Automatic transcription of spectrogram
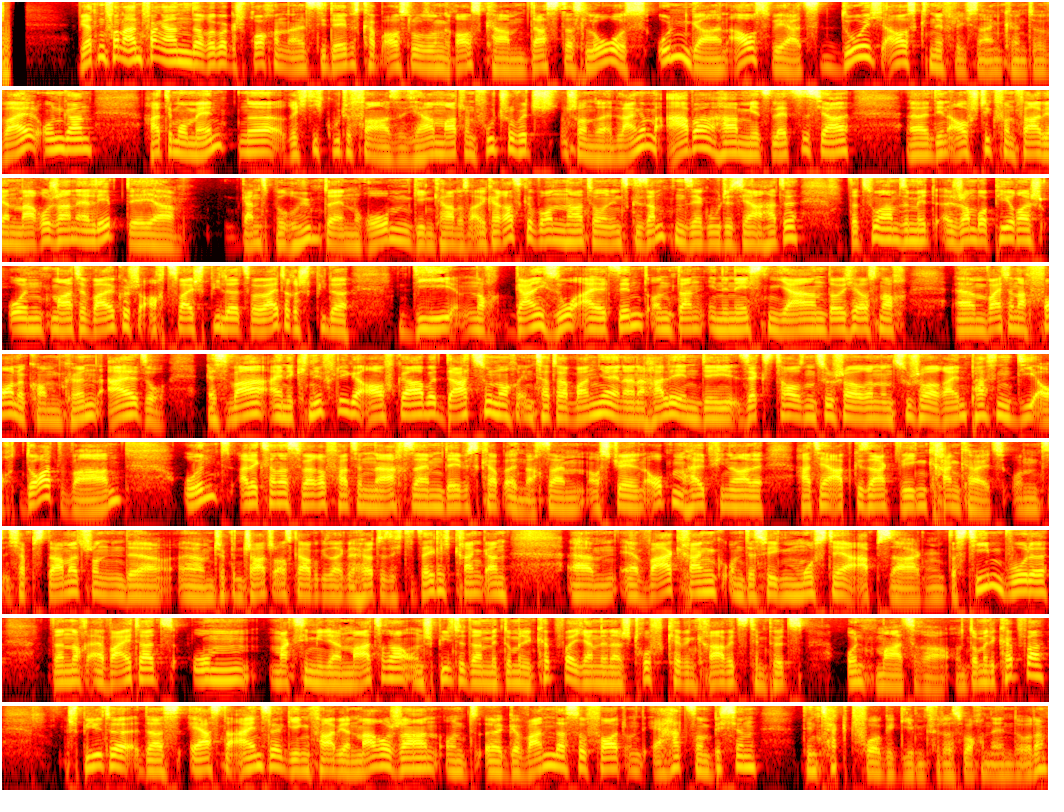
Wir hatten von Anfang an darüber gesprochen, als die Davis Cup Auslosung rauskam, dass das Los Ungarn auswärts durchaus knifflig sein könnte, weil Ungarn hat im Moment eine richtig gute Phase. Sie haben Martin Fucovic schon seit langem, aber haben jetzt letztes Jahr äh, den Aufstieg von Fabian Marojan erlebt, der ja ganz berühmt in Rom gegen Carlos Alcaraz gewonnen hatte und insgesamt ein sehr gutes Jahr hatte. Dazu haben sie mit Jean-Bob Pirosch und Mate Valkusch auch zwei Spieler, zwei weitere Spieler, die noch gar nicht so alt sind und dann in den nächsten Jahren durchaus noch ähm, weiter nach vorne kommen können. Also, es war eine knifflige Aufgabe, dazu noch in Tatabanya in einer Halle, in die 6000 Zuschauerinnen und Zuschauer reinpassen, die auch dort waren. Und Alexander Zverev hatte nach seinem Davis Cup, äh, nach seinem Australian Open Halbfinale, hat er abgesagt wegen Krankheit. Und ich habe es damals schon in der ähm, Chip in Charge Ausgabe gesagt, er hörte sich tatsächlich krank an. Ähm, er war krank und deswegen musste er absagen. Das Team wurde dann noch erweitert um Maximilian Matera und spielte dann mit Dominik Köpfer, Jan-Lennart Struff, Kevin Krawitz, Tim Pütz und Matera. Und Dominik Köpfer spielte das erste Einzel gegen Fabian Marojan und äh, gewann das sofort und er hat so ein bisschen den Takt vorgegeben für das Wochenende, oder?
